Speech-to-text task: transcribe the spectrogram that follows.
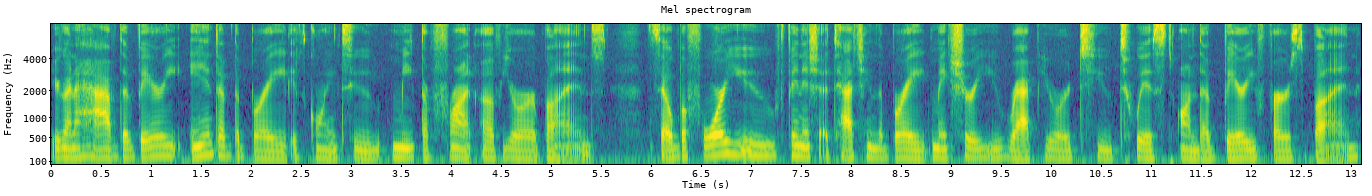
You're going to have the very end of the braid is going to meet the front of your buns. So before you finish attaching the braid, make sure you wrap your two twists on the very first bun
